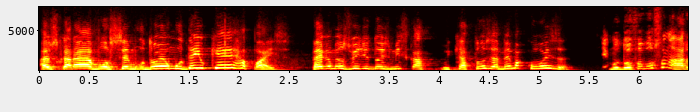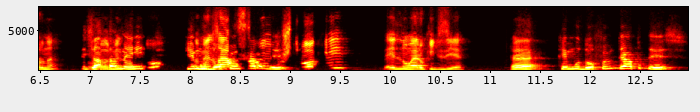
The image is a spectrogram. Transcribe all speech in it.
Aí os caras, ah, você mudou, eu mudei o quê, rapaz? Pega meus vídeos de 2014, é a mesma coisa. Quem mudou foi o Bolsonaro, né? Exatamente. Quem mudou foi o cara dele. mostrou que ele não era o que dizia. É, quem mudou foi um diabo desse.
